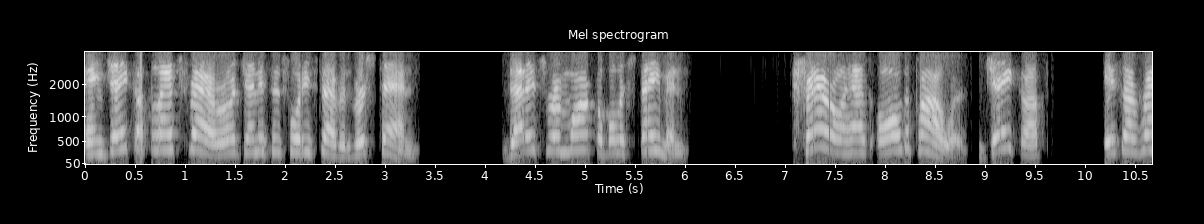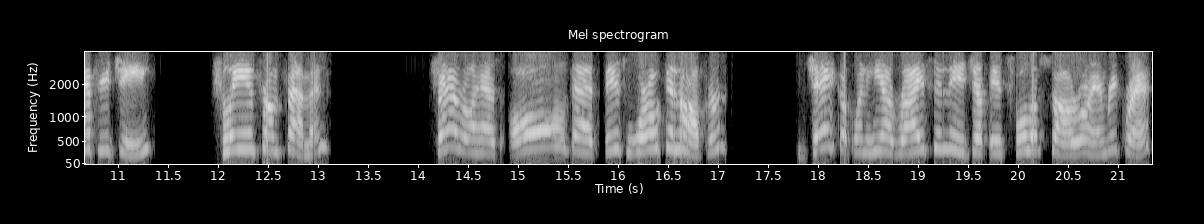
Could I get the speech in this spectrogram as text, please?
and Jacob blessed Pharaoh, Genesis 47, verse 10. That is remarkable statement. Pharaoh has all the power. Jacob is a refugee fleeing from famine. Pharaoh has all that this world can offer. Jacob, when he arrives in Egypt, is full of sorrow and regret.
